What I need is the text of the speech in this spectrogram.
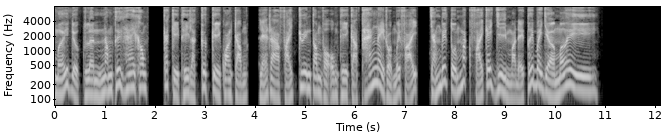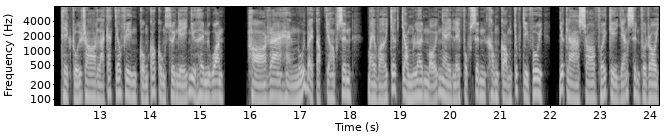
mới được lên năm thứ hai không? Các kỳ thi là cực kỳ quan trọng, lẽ ra phải chuyên tâm vào ôn thi cả tháng nay rồi mới phải. Chẳng biết tôi mắc phải cái gì mà để tới bây giờ mới... Thiệt rủi ro là các giáo viên cũng có cùng suy nghĩ như Hermione. Họ ra hàng núi bài tập cho học sinh, bài vở chất chồng lên mỗi ngày lễ phục sinh không còn chút gì vui, nhất là so với kỳ Giáng sinh vừa rồi.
